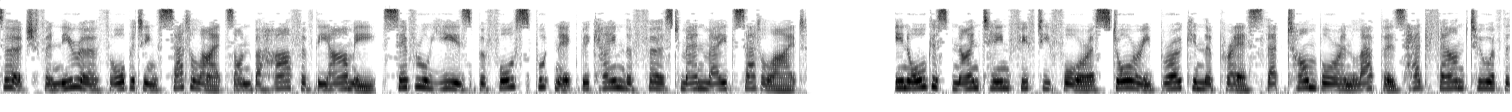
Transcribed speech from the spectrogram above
search for near-Earth orbiting satellites on behalf of the Army several years before Sputnik became the first man-made satellite. In August 1954 a story broke in the press that Tombaugh and LaPaz had found two of the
